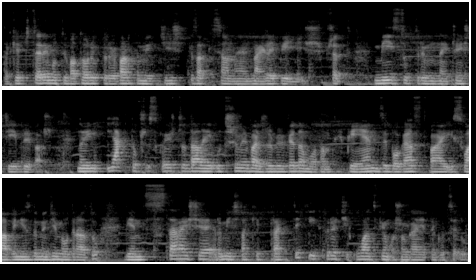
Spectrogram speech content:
Takie cztery motywatory, które warto mieć dziś zapisane najlepiej gdzieś przed miejscu, w którym najczęściej bywasz. No i jak to wszystko jeszcze dalej utrzymywać, żeby wiadomo, tam tych pieniędzy, bogactwa i sławy nie zdobędziemy od razu, więc staraj się robić takie praktyki, które Ci ułatwią osiąganie tego celu.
